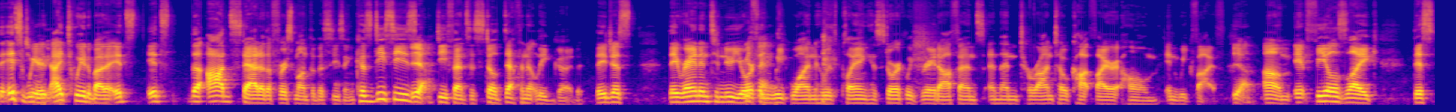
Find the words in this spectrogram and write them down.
It's, weird. weird. I tweet about it. It's it's the odd stat of the first month of the season because DC's yeah. defense is still definitely good. They just they ran into New York in week one, who is playing historically great offense, and then Toronto caught fire at home in week five. Yeah. Um, it feels like this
